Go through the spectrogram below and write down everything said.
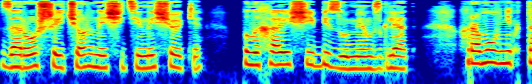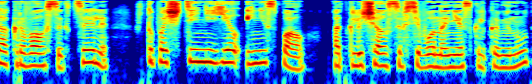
заросшие черной щетиной щеки, полыхающий безумием взгляд. Храмовник так рвался к цели, что почти не ел и не спал, отключался всего на несколько минут,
